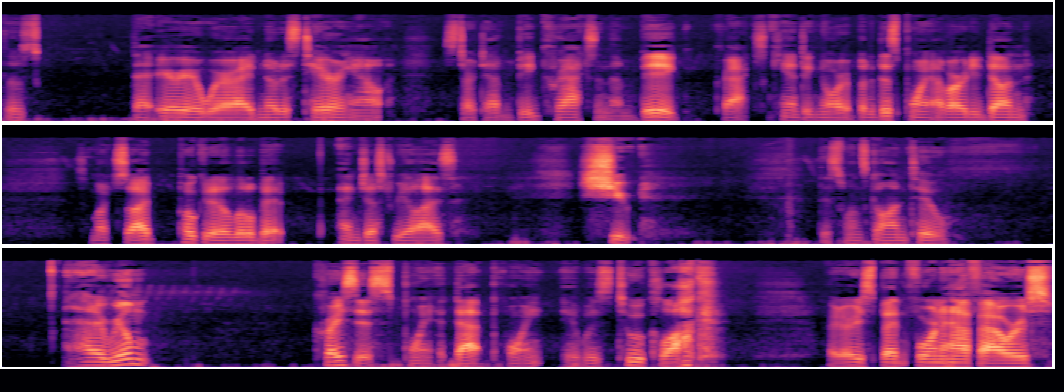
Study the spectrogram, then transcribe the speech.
those that area where I'd noticed tearing out start to have big cracks in them. Big cracks. Can't ignore it. But at this point I've already done so much. So I poked it a little bit and just realize, shoot, this one's gone too. I had a real crisis point at that point. It was two o'clock. I'd already spent four and a half hours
